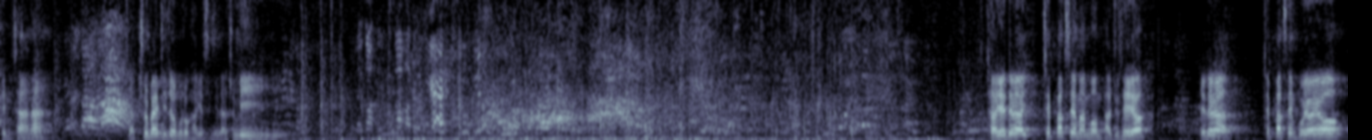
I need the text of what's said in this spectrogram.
괜찮아. 자 출발 지점으로 가겠습니다. 준비. 자 얘들아 챗박쌤 한번 봐주세요. 얘들아 챗박쌤 보여요?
